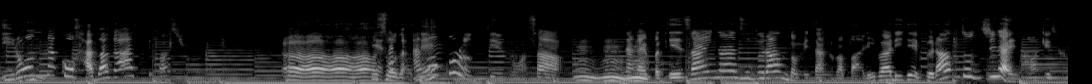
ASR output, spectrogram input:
いろんなこう幅があってファッションああそうだねあの。頃っていうのはさうんうんうん。なんかやっぱデザイナーズブランドみたいなのがバリバリでブランド時代なわけじゃん。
